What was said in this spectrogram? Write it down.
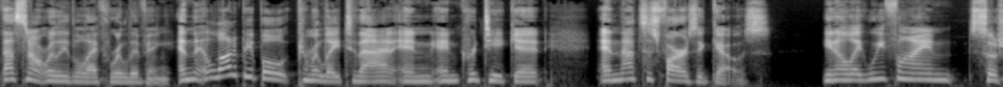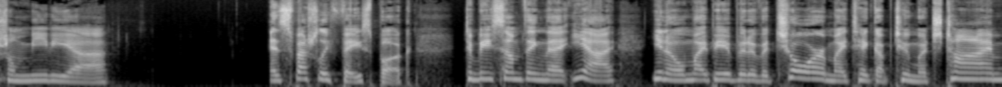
that's not really the life we're living. And a lot of people can relate to that and, and critique it. And that's as far as it goes. You know, like we find social media, especially Facebook, to be something that, yeah, you know, might be a bit of a chore, might take up too much time.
